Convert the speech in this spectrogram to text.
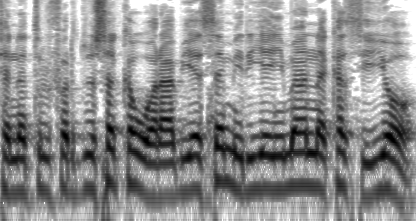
jannatulfarduuso ka waraabiyo samir iyo iimaanna ka siiyo.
